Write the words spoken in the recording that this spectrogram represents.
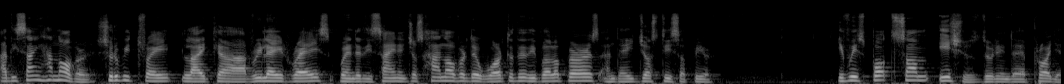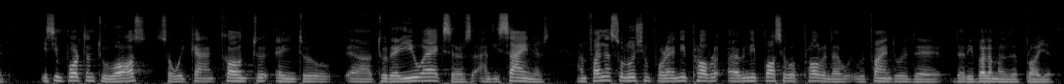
a design handover should be treated like a relay race when the designer just hand over the work to the developers and they just disappear. If we spot some issues during the project, it's important to us so we can come to, into, uh, to the UXers and designers and find a solution for any, problem, any possible problem that we find during the, the development of the project.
